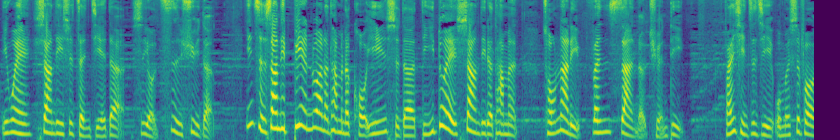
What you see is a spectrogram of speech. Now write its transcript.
因为上帝是整洁的，是有次序的。因此，上帝变乱了他们的口音，使得敌对上帝的他们从那里分散了全地。反省自己，我们是否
